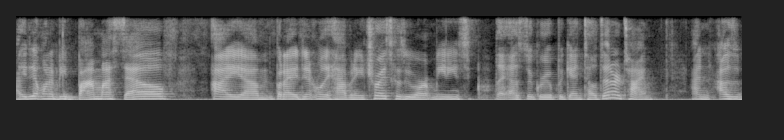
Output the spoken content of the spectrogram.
I didn't want to be by myself. I, um, but I didn't really have any choice because we weren't meeting as the group again till dinner time. And I was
